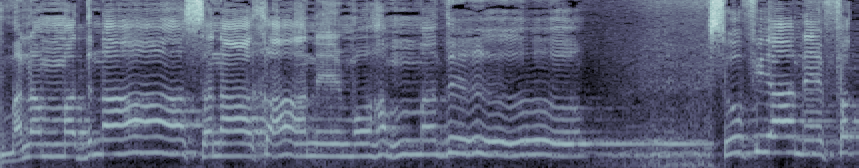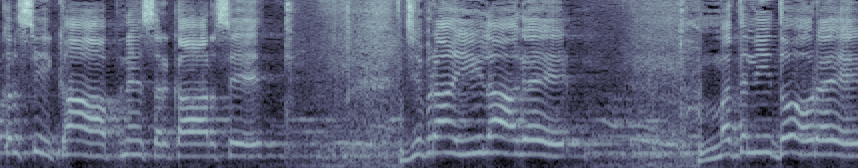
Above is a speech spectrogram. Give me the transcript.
منم مدنا سنا خان محمد۔ صوفیہ نے فقر سیکھا اپنے سرکار سے۔ جبرائیل آ گئے، مدنی دورے۔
